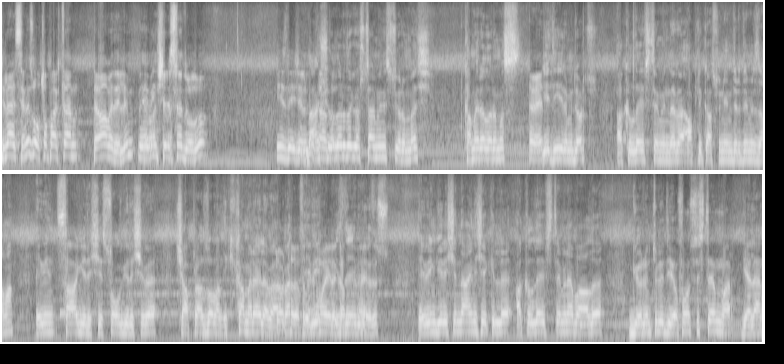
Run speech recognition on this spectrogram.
Dilerseniz otoparktan devam edelim ve evin Yavaş içerisine dolu izleyicilerimize Ben tanıtalım. şuraları da göstermeni istiyorum Barış. Kameralarımız Evet. 7/24 akıllı ev sisteminde ve aplikasyonu indirdiğimiz zaman evin sağ girişi, sol girişi ve çaprazda olan iki kamerayla beraber Dört tarafı da evi kamerayla kaplı, izleyebiliyoruz. Evin girişinde aynı şekilde akıllı ev sistemine bağlı görüntülü diyafon sistemi var. Gelen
